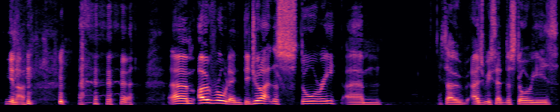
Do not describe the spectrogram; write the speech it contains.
you know. um, overall, then, did you like the story? Um, so as we said, the story is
